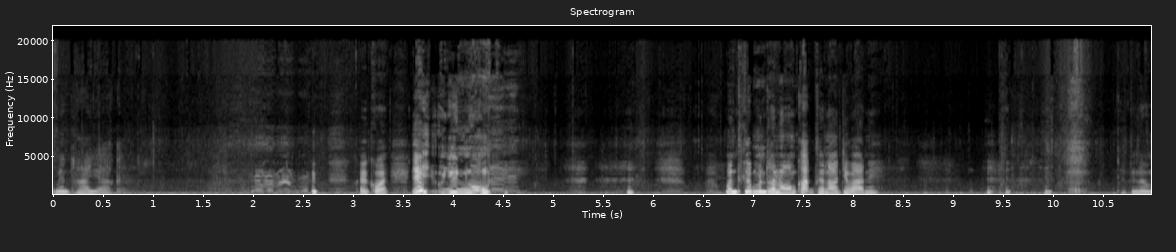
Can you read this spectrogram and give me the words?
แม่นหายาก ค่อยๆเย้ยยืนงง มันคือมันถนอมคักเธอเนาะจิว่านี่เดี๋ยวพี่น้อง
